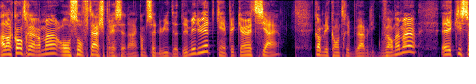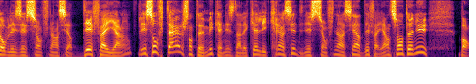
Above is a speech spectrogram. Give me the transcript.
Alors, contrairement au sauvetage précédent, comme celui de 2008, qui implique un tiers, comme les contribuables et les gouvernements, euh, qui sauvent les institutions financières défaillantes. Les sauvetages sont un mécanisme dans lequel les créanciers d'une institution financière défaillante sont tenus bon,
